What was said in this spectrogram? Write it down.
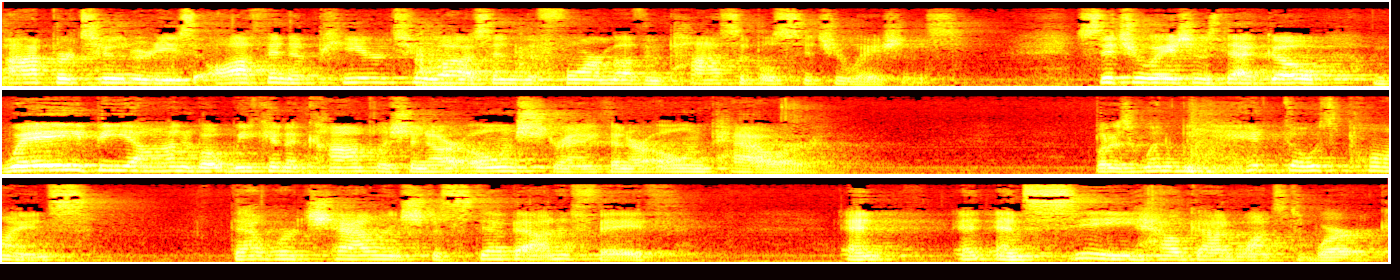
opportunities often appear to us in the form of impossible situations. Situations that go way beyond what we can accomplish in our own strength and our own power. But it's when we hit those points that we're challenged to step out in faith and and, and see how God wants to work.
